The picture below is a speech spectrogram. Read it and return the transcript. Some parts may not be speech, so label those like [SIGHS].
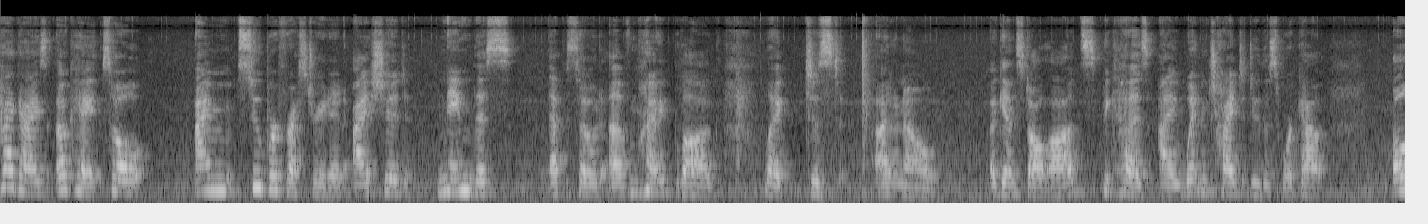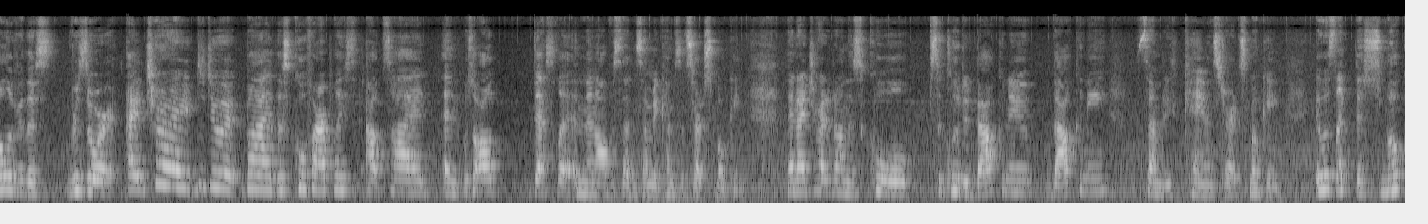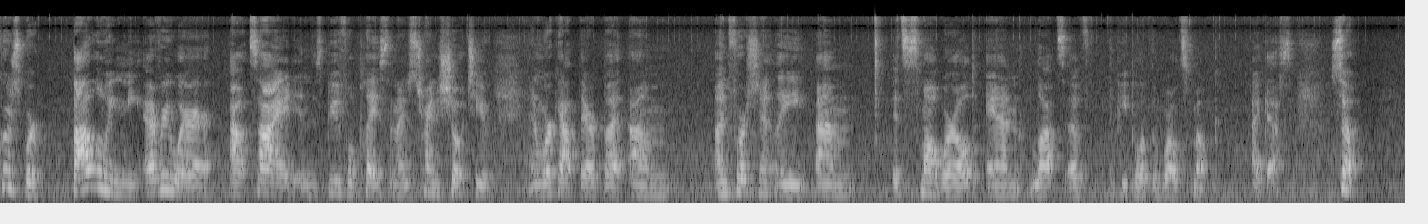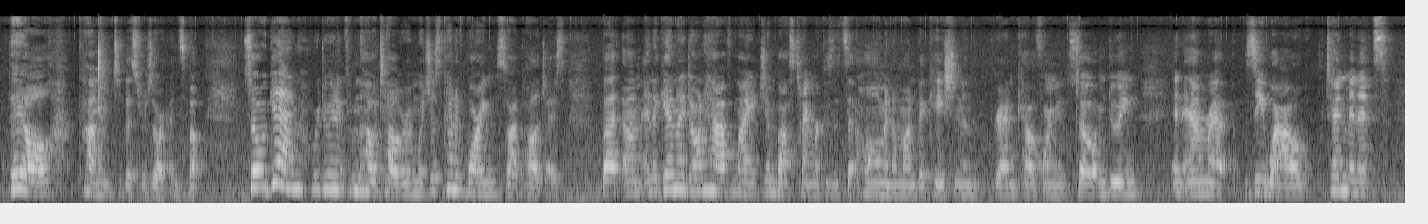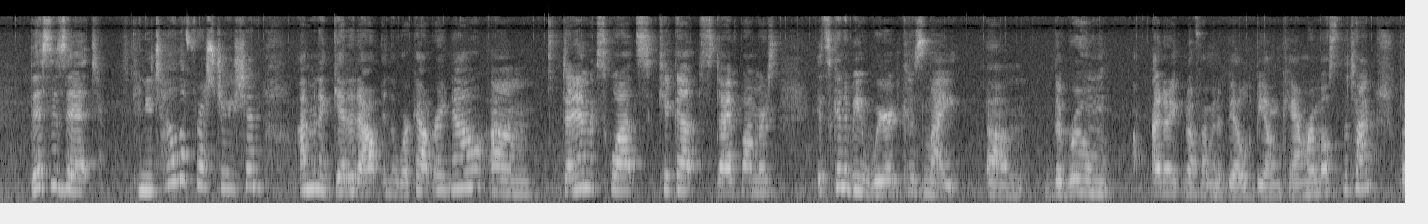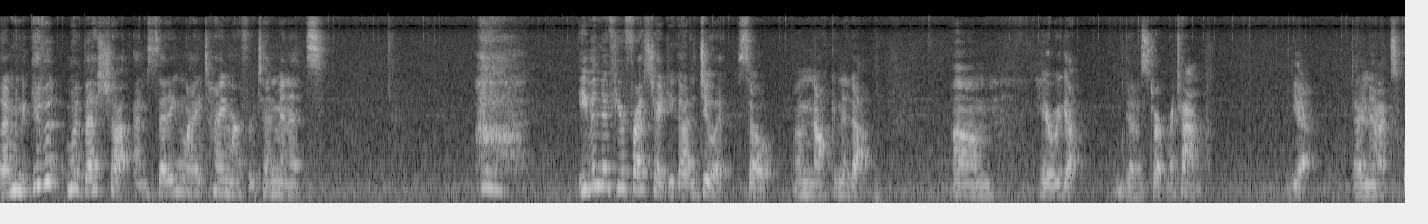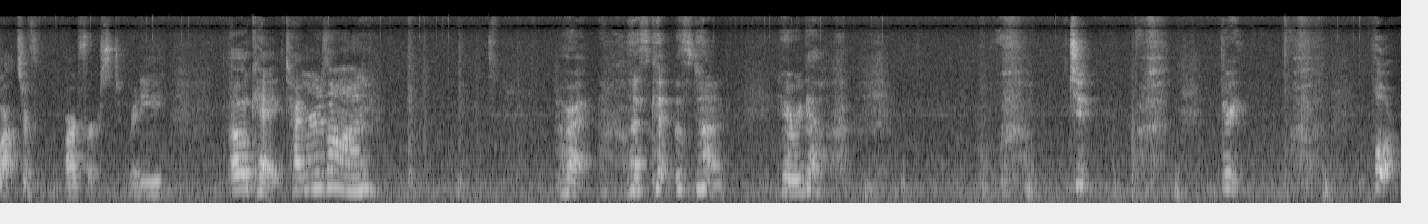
Hi guys. Okay, so I'm super frustrated. I should name this episode of [LAUGHS] my blog like just I don't know against all odds because I went and tried to do this workout all over this resort. I tried to do it by this cool fireplace outside and it was all desolate and then all of a sudden somebody comes and starts smoking. Then I tried it on this cool secluded balcony balcony somebody came and started smoking. It was like the smokers were following me everywhere outside in this beautiful place and I was trying to show it to you and work out there but um, unfortunately um, it's a small world and lots of the people of the world smoke I guess. So they all come to this resort and smoke. So again we're doing it from the hotel room which is kind of boring so I apologize. But um, and again I don't have my Gymboss timer because it's at home and I'm on vacation in Grand California. So I'm doing an AMRAP ZWOW 10 minutes. This is it can you tell the frustration? I'm going to get it out in the workout right now. Um, dynamic squats, kick-ups, dive bombers. It's going to be weird because my um, the room, I don't even know if I'm going to be able to be on camera most of the time, but I'm going [LAUGHS] to give it my best shot. I'm setting my timer for 10 minutes. [SIGHS] even if you're frustrated, you got to do it. So I'm knocking it out. Um, here we go. I'm going to start my timer. Yeah, dynamic squats are, are first. Ready? Okay, timer is on. All right, let's get this done. Here we go. Two, three, four,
